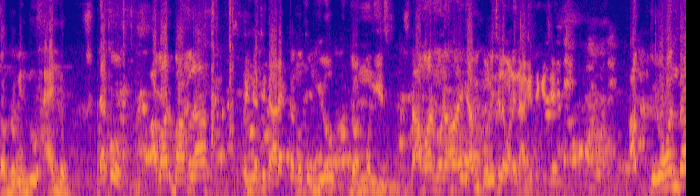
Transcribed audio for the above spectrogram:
Chandrabindu and দেখো, আবার বাংলা ইন্ডাস্ট্রিতে আর একটা নতুন হিরো জন্ম নিয়েছে। তা আমার মনে হয় যে আমি বলেছিলাম অনেক আগে থেকে যে রোহন দা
